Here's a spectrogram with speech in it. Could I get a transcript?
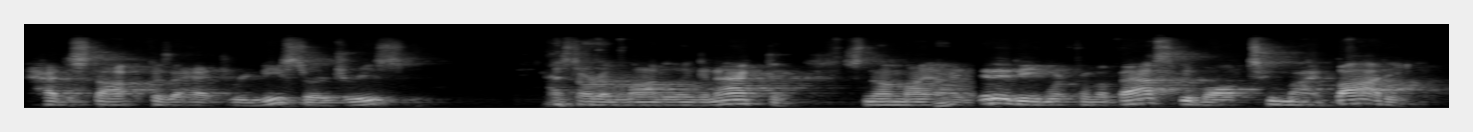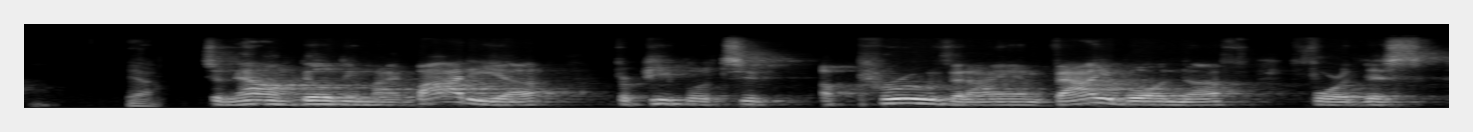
had to stop because I had three knee surgeries, I started modeling and acting. So now my identity went from a basketball to my body. Yeah. So now I'm building my body up for people to approve that I am valuable enough for this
